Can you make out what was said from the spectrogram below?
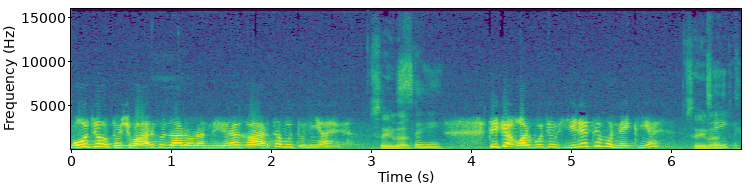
वो जो दुश्वार गुजार और अंधेरा गार था वो दुनिया है। सही बात। सही। ठीक है? और वो जो हीरे थे वो नेकियाँ हैं। सही बात।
